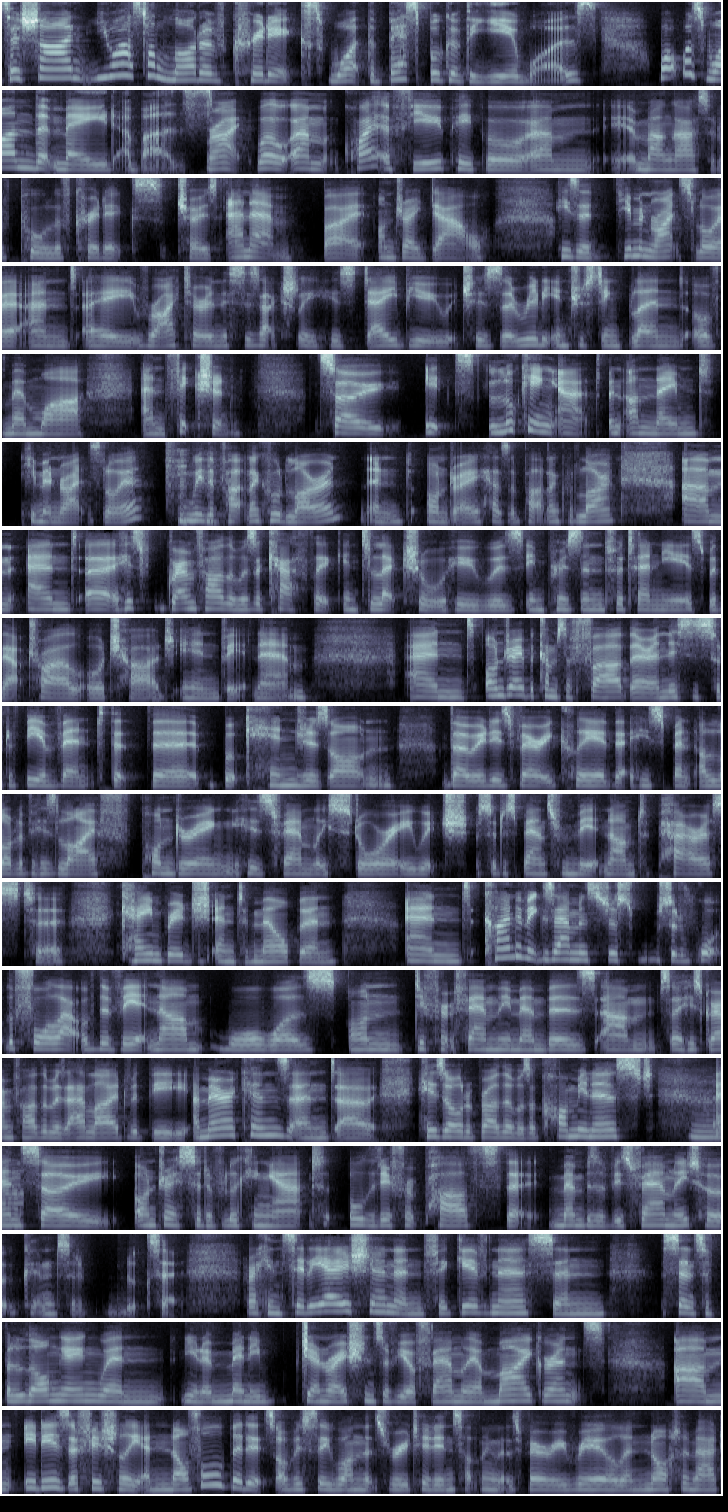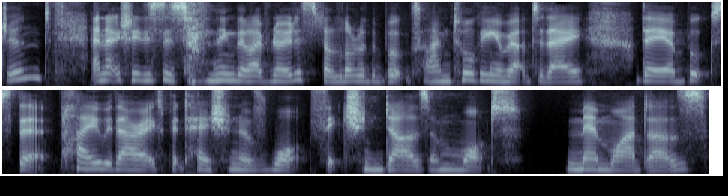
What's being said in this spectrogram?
So, Sian, you asked a lot of critics what the best book of the year was. What was one that made a buzz? Right. Well, um, quite a few people um, among our sort of pool of critics chose Anam by Andre Dao. He's a human rights lawyer and a writer, and this is actually his debut, which is a really interesting blend of memoir and fiction. So it's looking at an unnamed human rights lawyer with a partner called Lauren, and Andre has a partner called Lauren. Um, and uh, his grandfather was a Catholic intellectual who was imprisoned for 10 years without trial or charge in Vietnam. And Andre becomes a father, and this is sort of the event that the book hinges on, though it is very clear that he spent a lot of his life pondering his family story, which sort of spans from Vietnam to Paris to Cambridge and to Melbourne and kind of examines just sort of what the fallout of the Vietnam War was on different family members. Um, so his grandfather was allied with the Americans, and uh, his older brother was a communist. Mm. And so Andre's sort of looking at all the different paths that members of his family took, and sort of looks at reconciliation and forgiveness and sense of belonging when you know many generations of your family are migrants um, it is officially a novel, but it's obviously one that's rooted in something that's very real and not imagined. And actually, this is something that I've noticed a lot of the books I'm talking about today. They are books that play with our expectation of what fiction does and what memoir does.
